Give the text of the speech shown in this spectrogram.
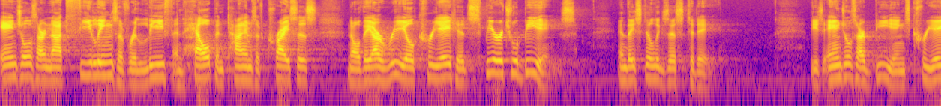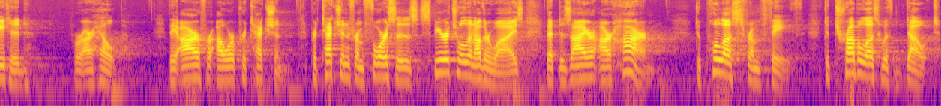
Angels are not feelings of relief and help in times of crisis. No, they are real, created, spiritual beings, and they still exist today. These angels are beings created for our help, they are for our protection protection from forces, spiritual and otherwise, that desire our harm, to pull us from faith, to trouble us with doubt,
